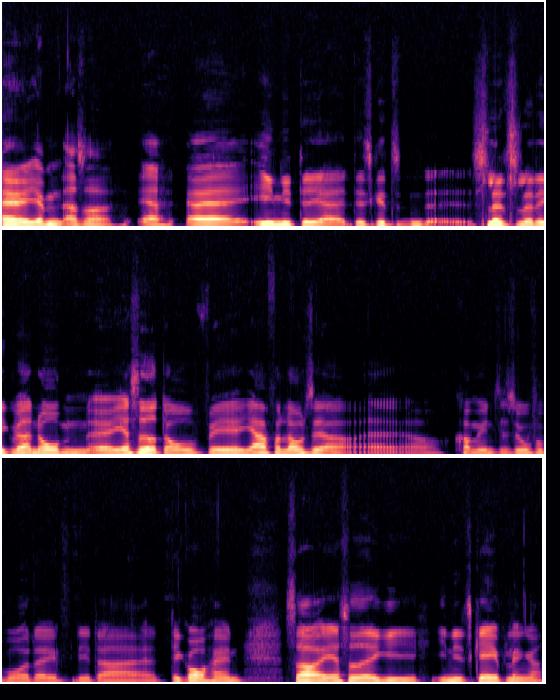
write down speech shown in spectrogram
Øh, jamen, altså, ja, øh, egentlig, det, er, det skal øh, slet, slet ikke være normen. Øh, jeg sidder dog, ved, jeg har fået lov til at, øh, at komme ind til sofabordet i dag, fordi der, det går herinde. Så jeg sidder ikke i, i et skab længere.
